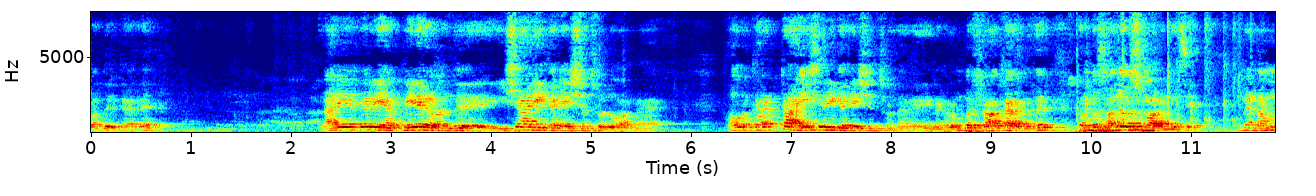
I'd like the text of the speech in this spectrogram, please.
வந்திருக்காரு. நிறைய பேர் என் பேரை வந்து இஷாரி கணேஷன் சொல்லுவாங்க. அவர் கரெக்டாக ஐஸ்வரி கணேஷன் சொன்னார். எனக்கு ரொம்ப ஷாக்காக இருந்தது. ரொம்ப சந்தோஷமாக இருந்துச்சு. ஏன்னா நம்ம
